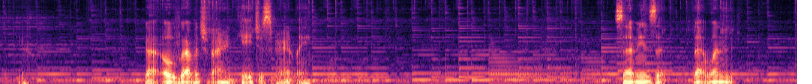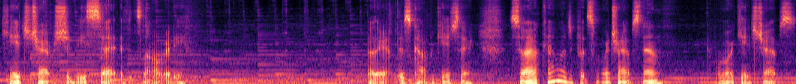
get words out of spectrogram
Thank you. Got, oh, we got a bunch of iron cages apparently. So that means that that one cage trap should be set if it's not already. Oh, there, there's a copper cage there. So I kind of wanted to put some more traps down. A couple more cage traps.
